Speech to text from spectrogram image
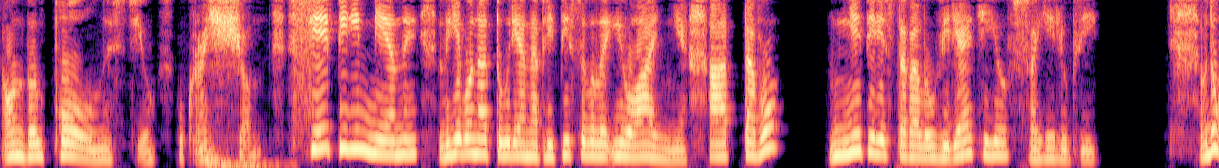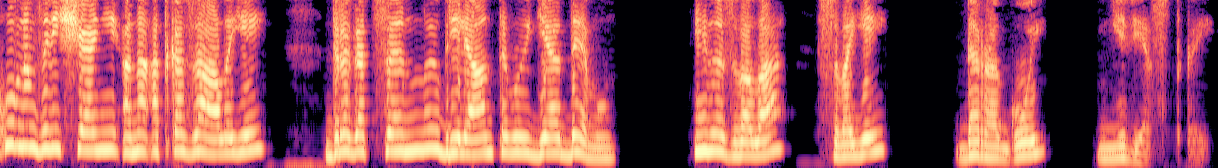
он был полностью укращен. Все перемены в его натуре она приписывала Иоанне, а оттого не переставала уверять ее в своей любви. В духовном завещании она отказала ей драгоценную бриллиантовую диадему и назвала своей дорогой невесткой.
